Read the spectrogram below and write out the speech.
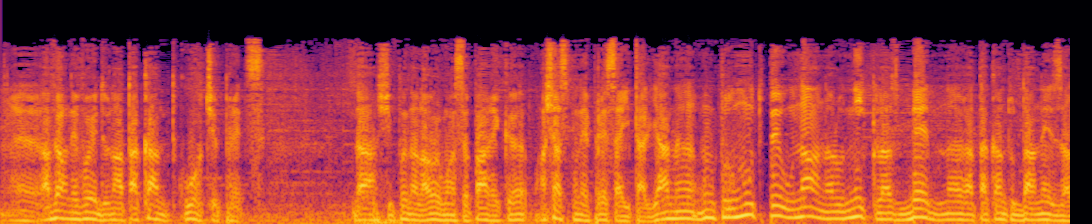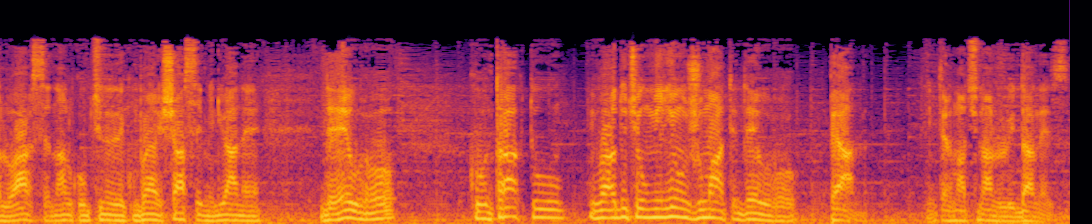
Uh, aveau nevoie de un atacant cu orice preț. Da, și până la urmă se pare că, așa spune presa italiană, împrumut pe un an al lui Niklas Bentner, atacantul danez al lui Arsenal, cu opțiune de cumpărare 6 milioane de euro, contractul îi va aduce un milion jumate de euro pe an internaționalului danez.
